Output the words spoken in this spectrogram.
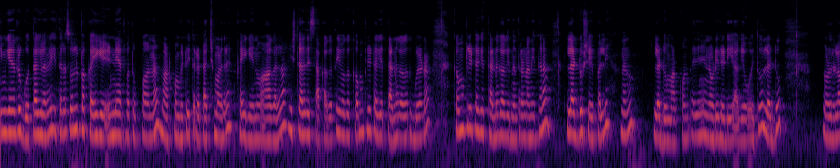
ನಿಮಗೇನಾದರೂ ಗೊತ್ತಾಗಿಲ್ಲ ಅಂದರೆ ಈ ಥರ ಸ್ವಲ್ಪ ಕೈಗೆ ಎಣ್ಣೆ ಅಥವಾ ತುಪ್ಪವನ್ನು ಮಾಡ್ಕೊಂಬಿಟ್ಟು ಈ ಥರ ಟಚ್ ಮಾಡಿದ್ರೆ ಕೈಗೇನು ಆಗಲ್ಲ. ಇಷ್ಟ ಆದರೆ ಸಾಕಾಗುತ್ತೆ. ಇವಾಗ ಕಂಪ್ಲೀಟಾಗಿ ತಣ್ಣಗಾಗೋದಕ್ಕೆ ಬಿಡೋಣ. ಕಂಪ್ಲೀಟಾಗಿ ತಣ್ಣಗಾಗಿದ ನಂತರ ನಾನು ಈ ಥರ ಲಡ್ಡು ಶೇಪಲ್ಲಿ ನಾನು ಲಡ್ಡು ಮಾಡ್ಕೊತಾ ಇದ್ದೀನಿ. ನೋಡಿ ರೆಡಿಯಾಗಿ ಹೋಯಿತು ಲಡ್ಡು. ನೋಡಿದ್ರಲ್ಲ,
